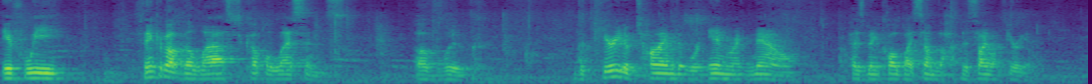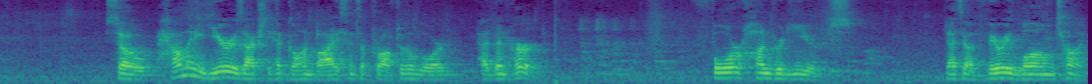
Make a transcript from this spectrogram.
if we think about the last couple lessons of Luke, the period of time that we're in right now has been called by some the, the silent period. So, how many years actually had gone by since a prophet of the Lord had been heard. 400 years. That's a very long time.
